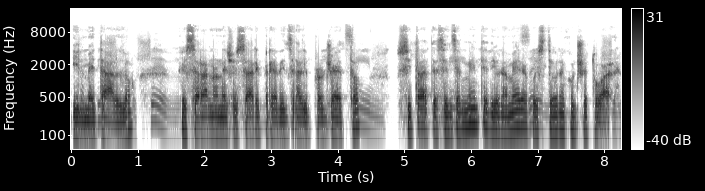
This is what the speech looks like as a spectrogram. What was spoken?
il metallo, che saranno necessari per realizzare il progetto, si tratta essenzialmente di una mera questione concettuale.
